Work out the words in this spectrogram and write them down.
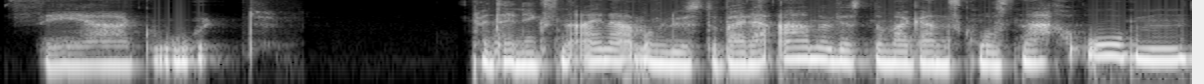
Sehr gut. Mit der nächsten Einatmung löst du beide Arme, wirst nochmal ganz groß nach oben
